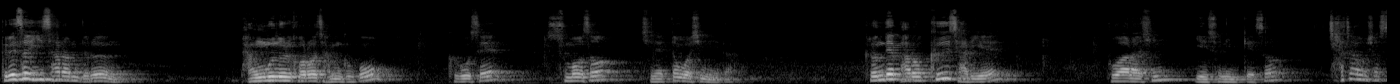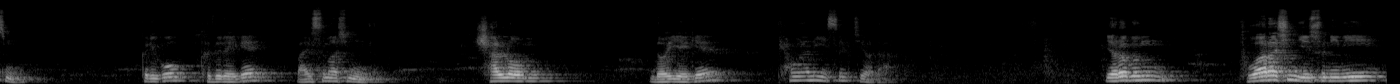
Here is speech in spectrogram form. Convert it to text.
그래서 이 사람들은 방문을 걸어 잠그고 그곳에 숨어서 지냈던 것입니다. 그런데 바로 그 자리에 부활하신 예수님께서 찾아오셨습니다. 그리고 그들에게 말씀하십니다. 샬롬, 너희에게 평안이 있을지어다. 여러분, 부활하신 예수님이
